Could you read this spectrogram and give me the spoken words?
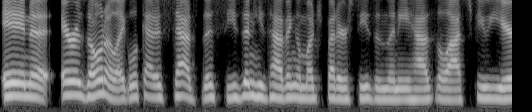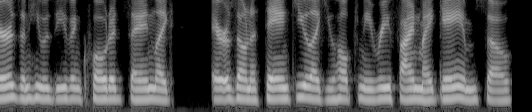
in uh, Arizona, like look at his stats this season. He's having a much better season than he has the last few years, and he was even quoted saying like, "Arizona, thank you. Like you helped me refine my game." So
